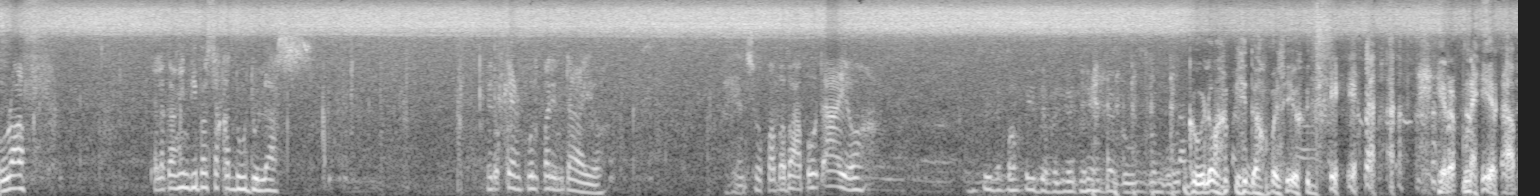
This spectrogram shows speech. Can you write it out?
rough. Talagang hindi basta kadudulas. Pero careful pa rin tayo. Ayan, so pababa po tayo. Gulong ang PWD. hirap na hirap.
